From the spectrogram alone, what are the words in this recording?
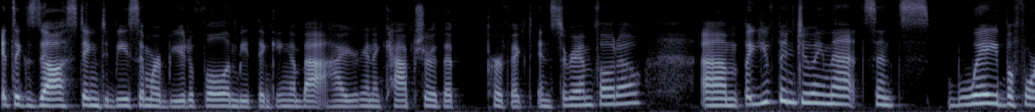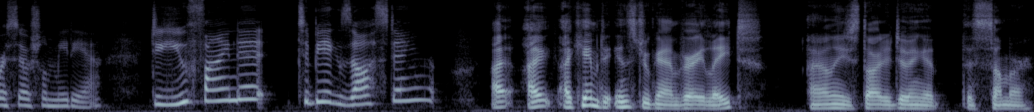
It's exhausting to be somewhere beautiful and be thinking about how you're going to capture the perfect Instagram photo. Um, but you've been doing that since way before social media. Do you find it to be exhausting? I, I, I came to Instagram very late. I only started doing it this summer.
